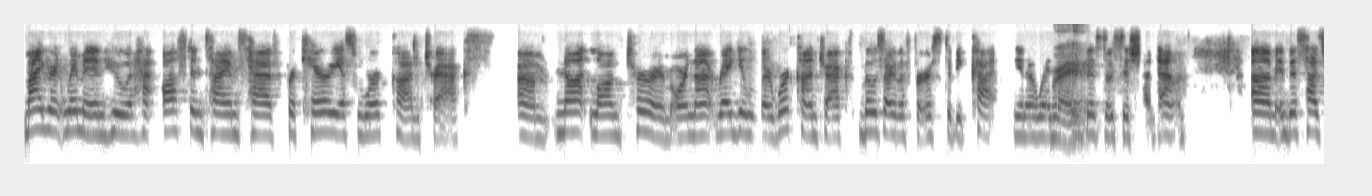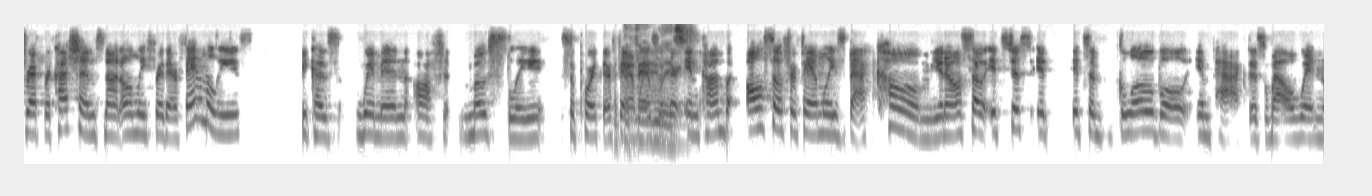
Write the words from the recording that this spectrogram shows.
migrant women who ha- oftentimes have precarious work contracts, um, not long term or not regular work contracts, those are the first to be cut, you know, when, right. when businesses shut down. Um, and this has repercussions not only for their families, because women often mostly support their families, the families, with their income, but also for families back home, you know. So it's just it it's a global impact as well when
